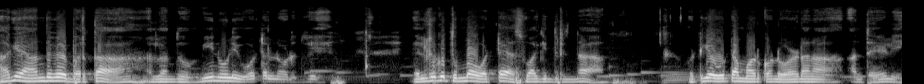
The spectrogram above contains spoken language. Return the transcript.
ಹಾಗೆ ಆನ್ ಬರ್ತಾ ಅಲ್ಲೊಂದು ಮೀನುಳಿ ಹೋಟೆಲ್ ನೋಡಿದ್ವಿ. ಎಲ್ರಿಗೂ ತುಂಬ ಹೊಟ್ಟೆ ಹಸುವಾಗಿದ್ದರಿಂದ ಒಟ್ಟಿಗೆ ಊಟ ಮಾಡ್ಕೊಂಡು ಹೊರಡೋಣ ಅಂತ ಹೇಳಿ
